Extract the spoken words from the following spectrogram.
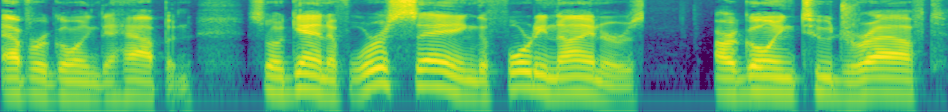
ever going to happen. So again, if we're saying the 49ers are going to draft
